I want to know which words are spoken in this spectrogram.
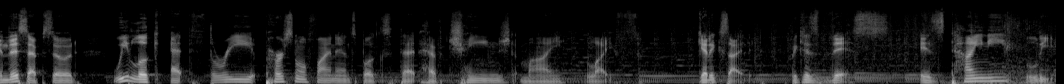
In this episode, we look at three personal finance books that have changed my life. Get excited because this is Tiny Leap.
